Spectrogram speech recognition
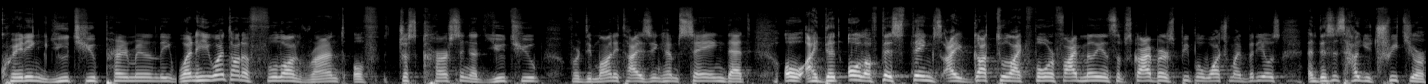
quitting YouTube permanently. When he went on a full-on rant of just cursing at YouTube for demonetizing him saying that oh I did all of these things. I got to like 4 or 5 million subscribers. People watch my videos and this is how you treat your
